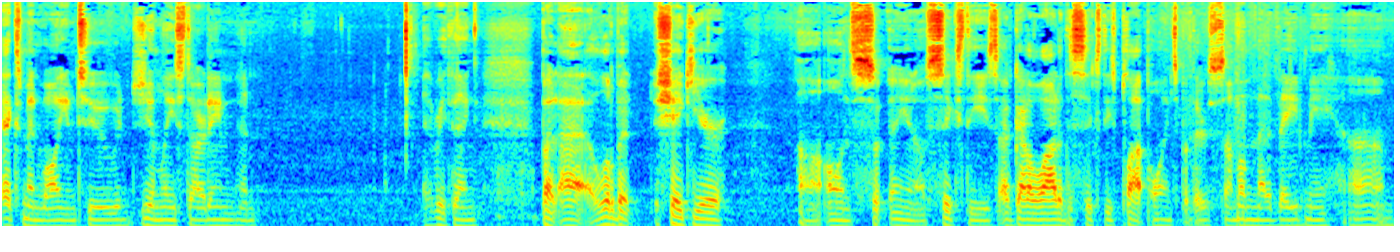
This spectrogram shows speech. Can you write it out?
X Men Volume Two Jim Lee starting and everything, but uh, a little bit shakier uh, on you know '60s. I've got a lot of the '60s plot points, but there's some of them that evade me. Um,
